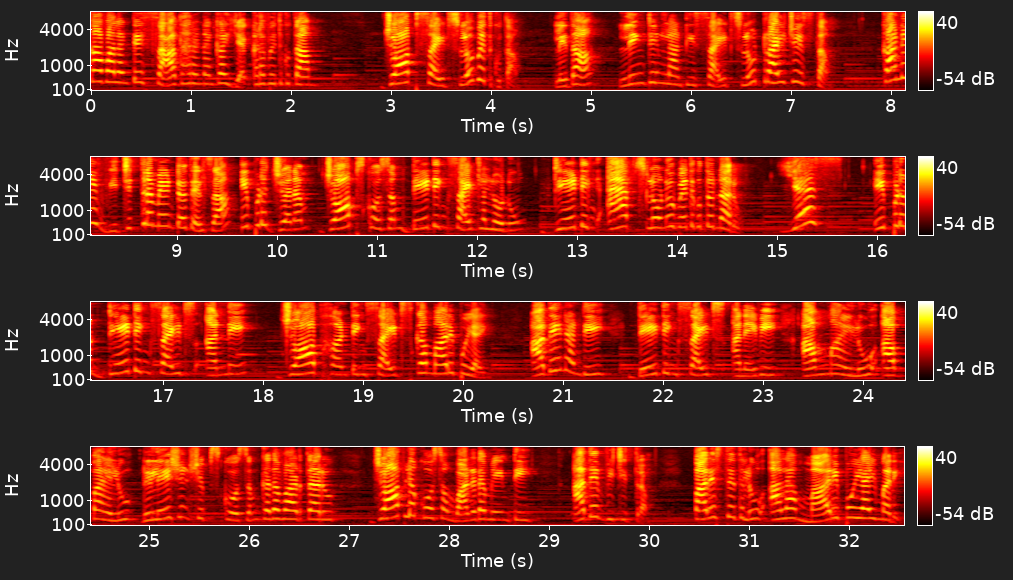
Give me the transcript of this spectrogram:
కావాలంటే సాధారణంగా ఎక్కడ వెతుకుతాం? జాబ్ సైట్స్లో వెతుకుతాం. లేదా లింక్డ్ఇన్ లాంటి సైట్స్లో ట్రై చేస్తాం. కానీ విచిత్రం ఏంటో తెలుసా? ఇప్పుడు జనం జాబ్స్ కోసం డేటింగ్ సైట్లలోనూ డేటింగ్ యాప్స్లోనూ వెతుకుతున్నారు. ఎస్ ఇప్పుడు డేటింగ్ సైట్స్ అన్ని జాబ్ హంటింగ్ సైట్స్గా మారిపోయాయి. అదేనండి డేటింగ్ సైట్స్ అనేవి అమ్మాయిలు అబ్బాయిలు రిలేషన్షిప్స్ కోసం కదా వాడతారు. జాబ్ల కోసం వాడడం ఏంటి? అదే విచిత్రం. పరిస్థితులు అలా మారిపోయాయి మరి.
